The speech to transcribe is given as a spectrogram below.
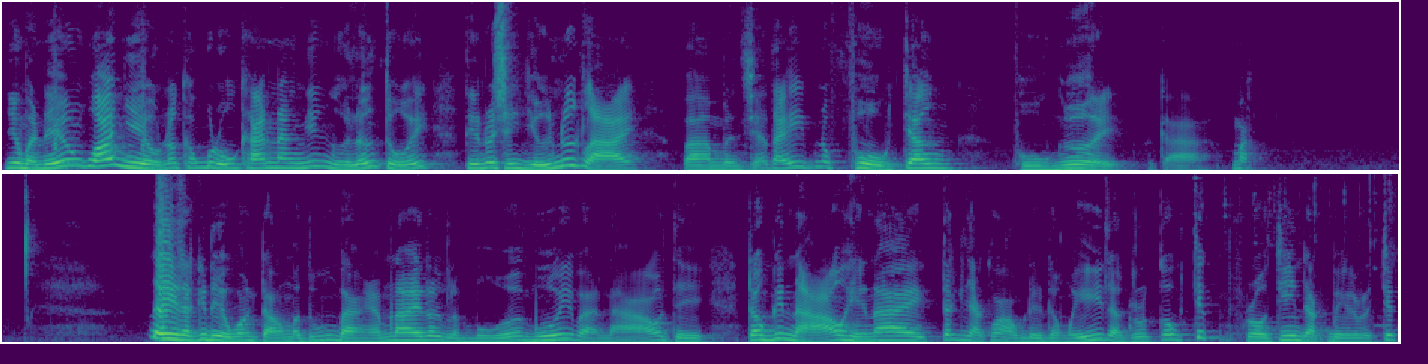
nhưng mà nếu quá nhiều, nó không có đủ khả năng với người lớn tuổi thì nó sẽ giữ nước lại và mình sẽ thấy nó phù chân, phù người và cả mắt đây là cái điều quan trọng mà tôi muốn bàn ngày hôm nay đó là muối muối và não. Thì trong cái não hiện nay các nhà khoa học đều đồng ý là có chất protein đặc biệt là chất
